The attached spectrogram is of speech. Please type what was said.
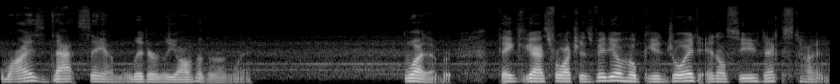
Why does that say I'm literally off of the runway? Whatever. Thank you guys for watching this video. Hope you enjoyed, and I'll see you next time.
